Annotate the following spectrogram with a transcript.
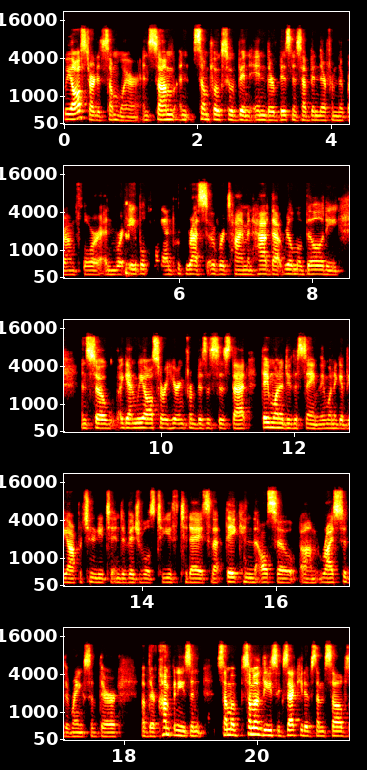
we all started somewhere and some and some folks who have been in their business have been there from the ground floor and were able to then progress over time and have that real mobility. And so again we also are hearing from businesses that they want to do the same. They want to give the opportunity to individuals to youth today so that they can also um, rise through the ranks of their of their companies. And some of some of these executives themselves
